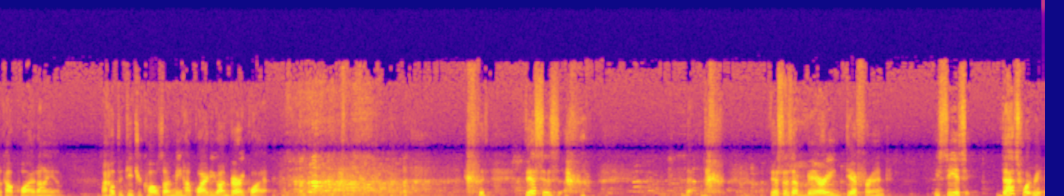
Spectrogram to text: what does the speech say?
Look how quiet I am. I hope the teacher calls on me. How quiet are you? I'm very quiet. this is this is a very different. You see, it's that's what re,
